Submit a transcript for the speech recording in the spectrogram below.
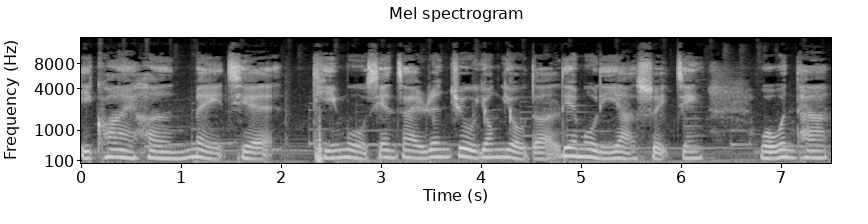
一块很美且。提姆现在仍旧拥有的列穆里亚水晶，我问他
